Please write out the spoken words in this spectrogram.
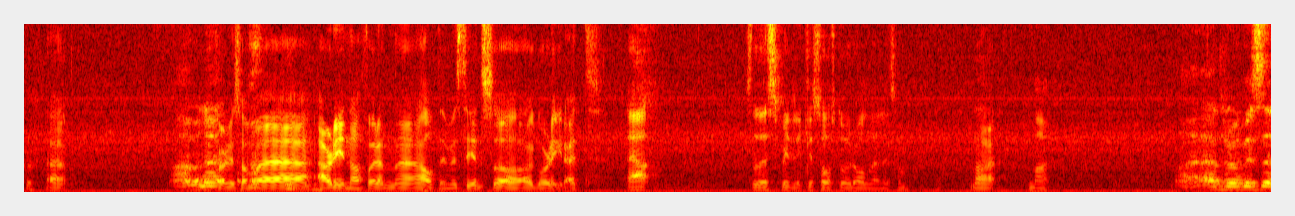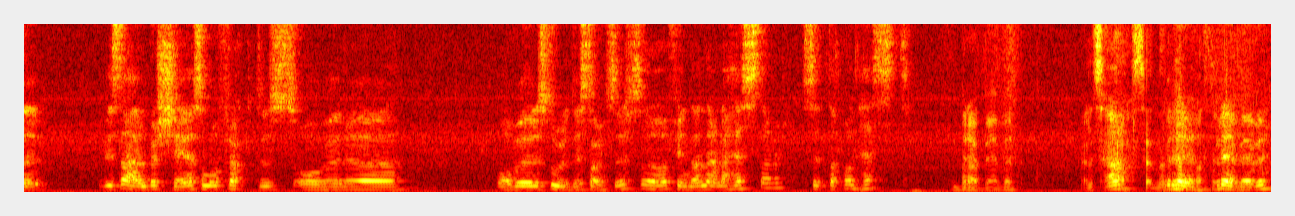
ja, Jeg eh, føler liksom eh, Er du innafor en uh, halvtimes tid, så går det greit. Ja. Så det spiller ikke så stor rolle, liksom. Nei. Nei. Nei, jeg tror hvis det, hvis det er en beskjed som må fraktes over uh, Over store distanser, så finn deg en jævla hest, da vel. Sitt deg på en hest. Brevbever. Eller Ja, send en Bre, brevbever.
